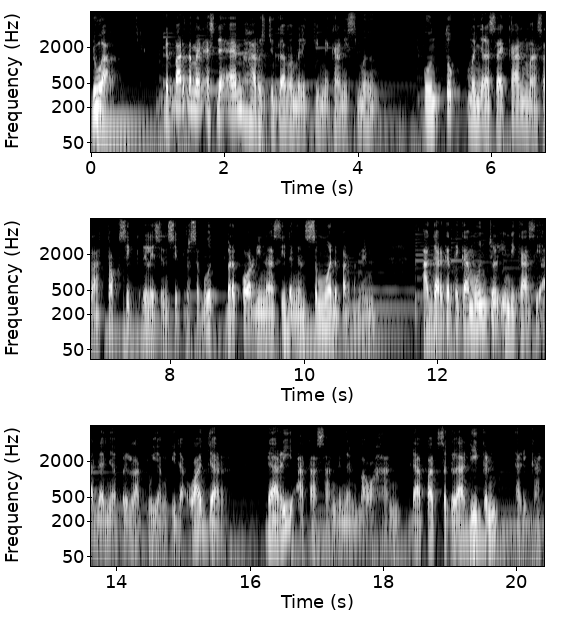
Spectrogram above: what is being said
Dua, Departemen SDM harus juga memiliki mekanisme untuk menyelesaikan masalah toxic relationship tersebut berkoordinasi dengan semua departemen agar ketika muncul indikasi adanya perilaku yang tidak wajar dari atasan dengan bawahan dapat segera dikendalikan.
